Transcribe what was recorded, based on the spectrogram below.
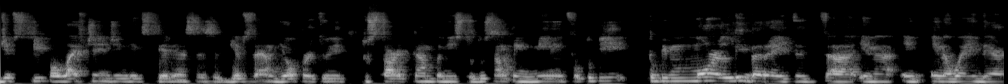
gives people life-changing experiences. It gives them the opportunity to start companies, to do something meaningful, to be to be more liberated uh, in a in, in a way in their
